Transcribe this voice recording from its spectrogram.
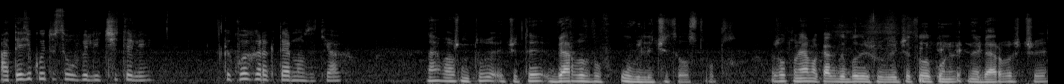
а тези, които са увеличители. Какво е характерно за тях? Най-важното е, че те вярват в увеличителството. Защото няма как да бъдеш увеличител, ако не, не вярваш, че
